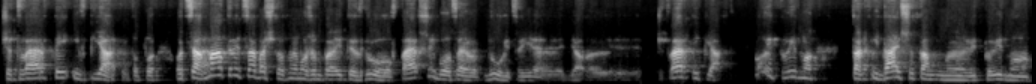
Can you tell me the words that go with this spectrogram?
четвертий і в п'ятий. Тобто, оця матриця, бачите, от ми можемо перейти з другого в перший, бо це другий це є е, четвертий, п'ятий. Ну, відповідно, так і далі там, е, відповідно.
